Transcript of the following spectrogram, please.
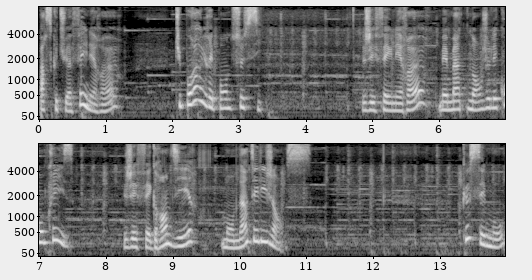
parce que tu as fait une erreur, tu pourras lui répondre ceci. J'ai fait une erreur, mais maintenant je l'ai comprise j'ai fait grandir mon intelligence. Que ces mots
